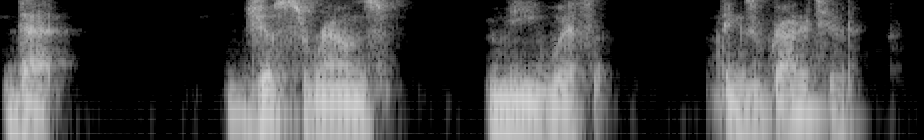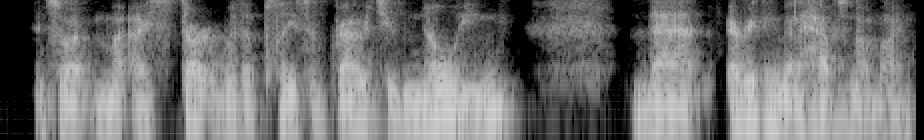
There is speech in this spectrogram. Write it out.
that just surrounds me with things of gratitude. And so I, start with a place of gratitude, knowing that everything that I have is not mine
